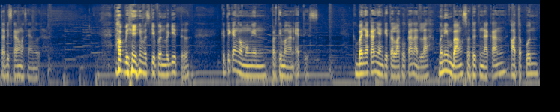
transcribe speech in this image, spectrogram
Tapi sekarang masih nganggur. Tapi meskipun begitu, ketika ngomongin pertimbangan etis, kebanyakan yang kita lakukan adalah menimbang suatu tindakan ataupun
